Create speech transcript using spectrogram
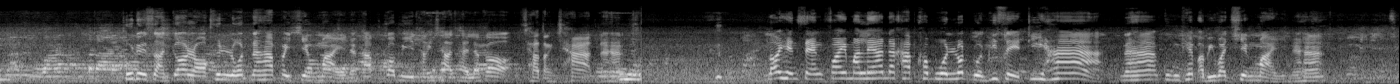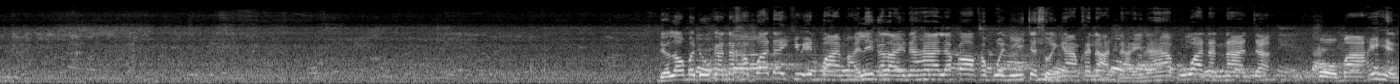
พอภิวัตปลายผู้โดยสารก็รอขึ้นรถนะฮะไปเชียงใหม่นะครับ ก็มีทั้งชาวไทยแล้วก็ชาวต่างชาตินะฮะเราเห็นแสงไฟมาแล้วนะครับ ขบวนรถด่วนพิเศษที่ 5 นะฮะกรุงเทพอภิวัตเชียงใหม่นะฮะ เดี๋ยวเรามาดูกันนะครับว่าได้ QSY หมายเลขอะไรนะฮะ แล้วก็ขบวนนี้จะสวยงามขนาดไหนนะฮะ เพราะว่านานๆจะโผล่มาให้เห็น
